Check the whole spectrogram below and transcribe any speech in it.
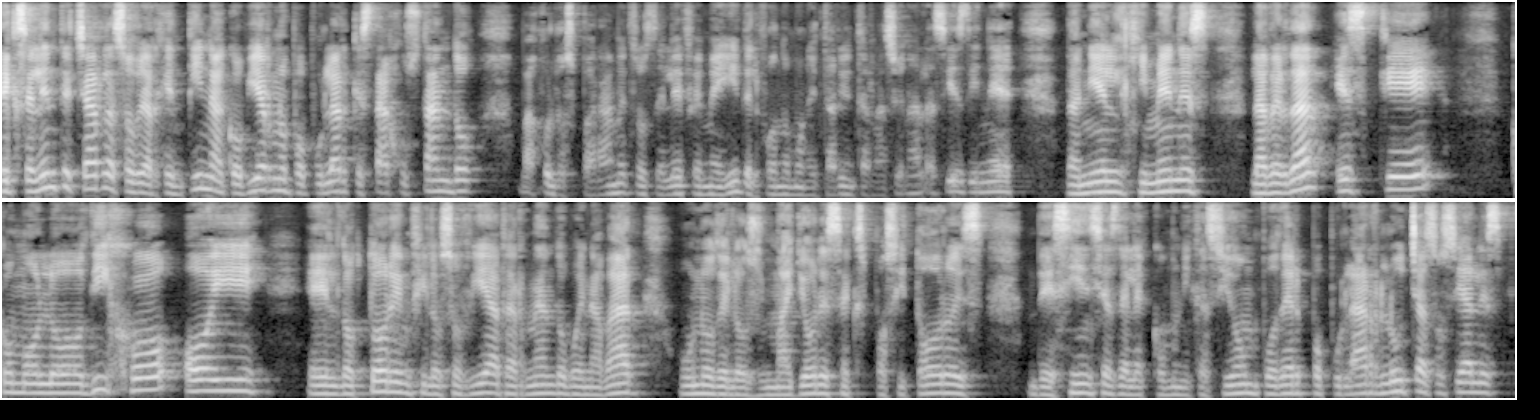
Excelente charla sobre Argentina, gobierno popular que está ajustando bajo los parámetros del FMI, del Fondo Monetario Internacional. Así es, Daniel Jiménez. La verdad es que, como lo dijo hoy el doctor en filosofía Fernando Buenavad, uno de los mayores expositores de ciencias de la comunicación, poder popular, luchas sociales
